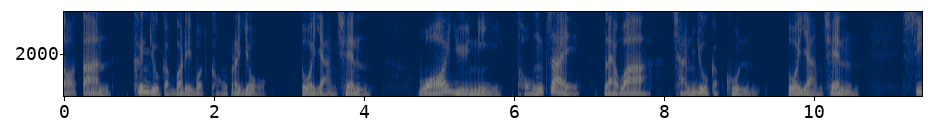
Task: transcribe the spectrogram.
ต่อต้านขึ้นอยู่กับบริบทของประโยค ตัวอย่างเช่นวออยู่นี่ถงใจ แปลว่า ฉันอยู่กับคุณ ตัวอย่างเช่นซี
